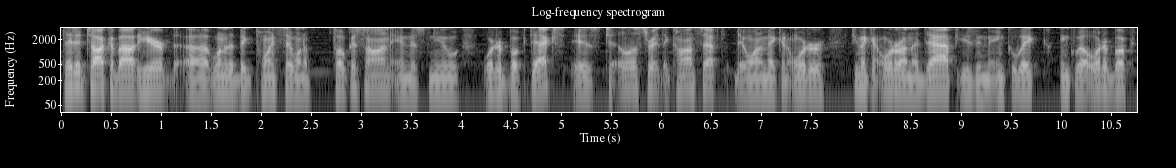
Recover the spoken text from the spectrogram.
they did talk about here uh, one of the big points they want to focus on in this new order book dex is to illustrate the concept. They want to make an order. If you make an order on the DAP using the Inkwhale order book,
